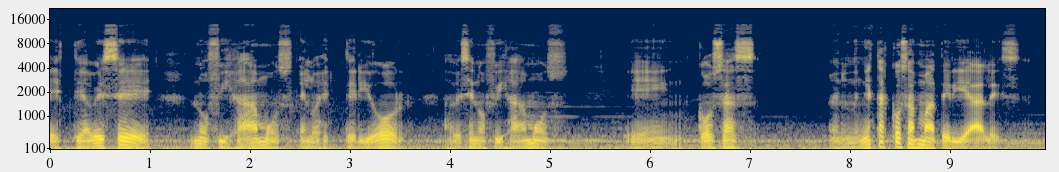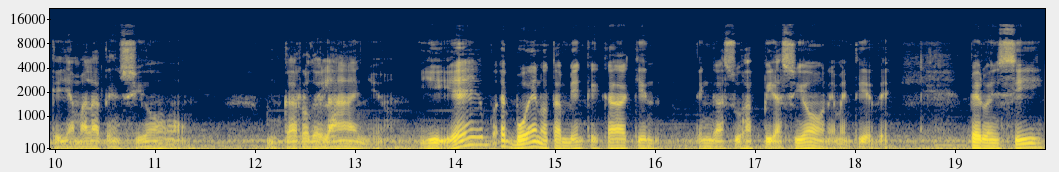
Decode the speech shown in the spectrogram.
Este, a veces nos fijamos en lo exterior, a veces nos fijamos en cosas, en estas cosas materiales que llaman la atención, un carro del año. Y es, bueno también que cada quien tenga sus aspiraciones, ¿me entiendes? Pero en sí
